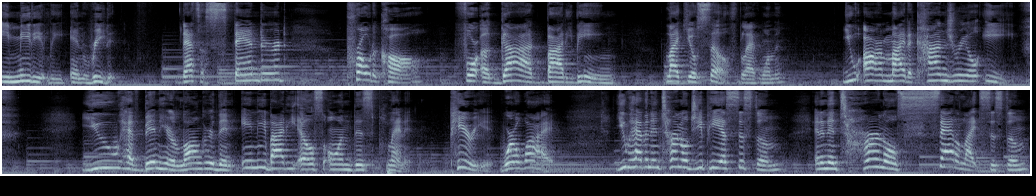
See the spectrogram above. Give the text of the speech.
immediately and read it. That's a standard protocol for a God body being like yourself, black woman. You are mitochondrial Eve. You have been here longer than anybody else on this planet, period, worldwide. You have an internal GPS system and an internal satellite system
